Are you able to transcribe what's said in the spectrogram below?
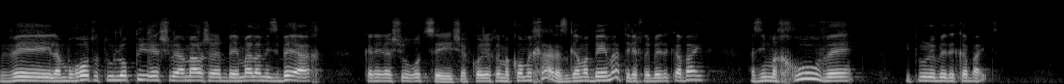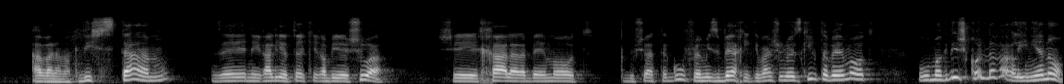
ולמרות זאת הוא לא פירש ואמר שהבהמה למזבח, כנראה שהוא רוצה שהכל ילך למקום אחד, אז גם הבהמה תלך לבדק הבית. אז ימכרו ויפלו לבדק הבית. אבל המקדיש סתם, זה נראה לי יותר כרבי יהושע, שחל על הבהמות קדושת הגוף למזבח, כי כיוון שהוא לא הזכיר את הבהמות, הוא מקדיש כל דבר לעניינו.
